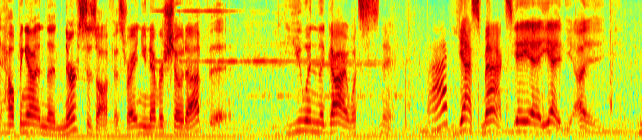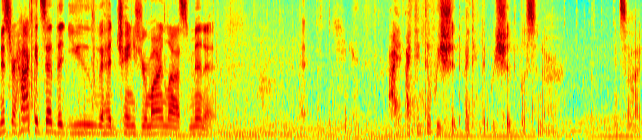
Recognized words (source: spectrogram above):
helping out in the nurse's office, right? And you never showed up? you and the guy, what's his name? Max? Yes, Max. Yeah, yeah, yeah. Uh, Mr. Hackett said that you had changed your mind last minute. I, I think that we should, I think that we should listen to her inside.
